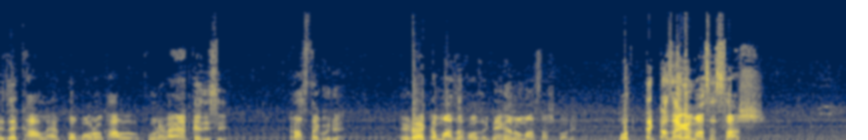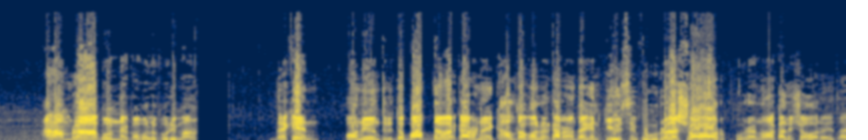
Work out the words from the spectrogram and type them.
এই যে খাল, এত বড় খাল পুরোটাই আটকে দিছে রাস্তা করে এটা একটা মাছের প্রজেক্ট এখানেও মাছ চাষ করে। প্রত্যেকটা জায়গায় মাছের চাষ। আর আমরা বন্যার কবলে পড়ি মানুষ দেখেন অনিয়ন্ত্রিত বাদ দেওয়ার কারণে, খাল দখলের কারণে দেখেন কি হয়েছে? পুরা শহর, পুরা নোয়াখালী শহর এটা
